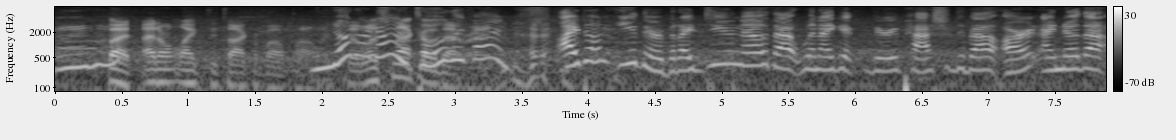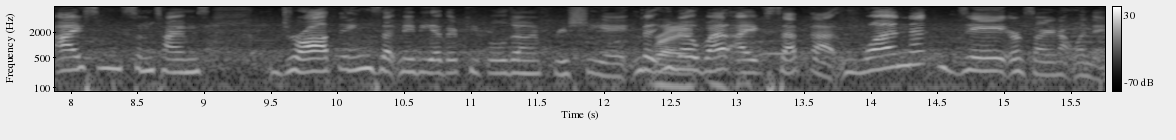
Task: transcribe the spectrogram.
Mhm. But I don't like to talk about politics. No, so no, let's no, not go totally that fine. I don't either, but I do know that when I get very passionate about art, I know that I sometimes draw things that maybe other people don't appreciate. But you know what? I accept that. One day, or sorry, not one day,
